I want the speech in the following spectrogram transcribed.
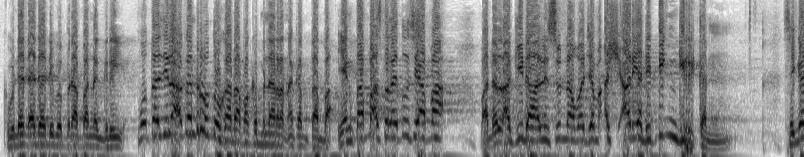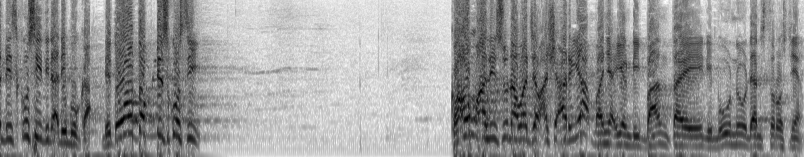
kemudian ada di beberapa negeri. Mu'tazilah akan runtuh karena apa? Kebenaran akan tampak. Yang tampak setelah itu siapa? padahal akidah ahli sunnah wal jamaah asy'ariyah dipinggirkan. Sehingga diskusi tidak dibuka. Ditutup diskusi. Kaum ahli sunnah wal jamaah asy'ariyah banyak yang dibantai, dibunuh dan seterusnya.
